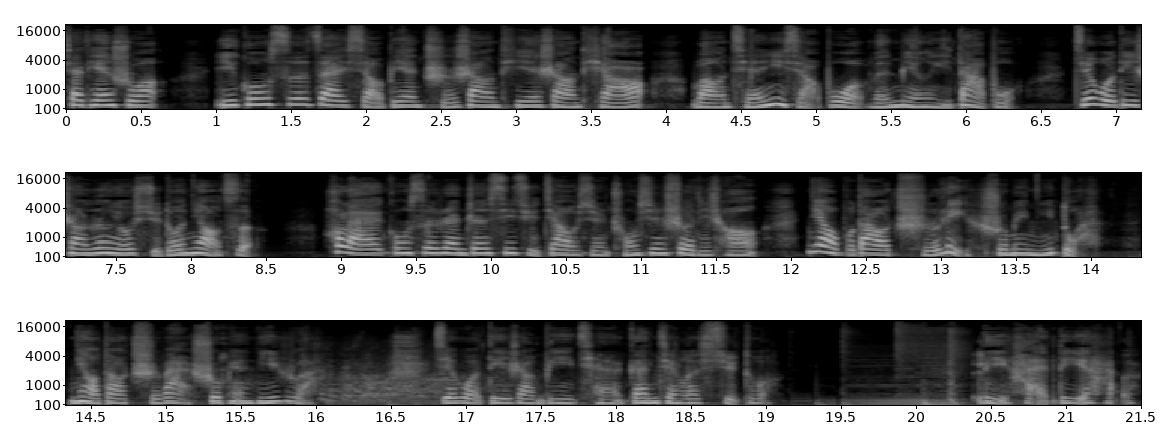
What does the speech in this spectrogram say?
夏天说。一公司在小便池上贴上条：“往前一小步，文明一大步。”结果地上仍有许多尿渍。后来公司认真吸取教训，重新设计成：“尿不到池里，说明你短；尿到池外，说明你软。”结果地上比以前干净了许多。厉害厉害了！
